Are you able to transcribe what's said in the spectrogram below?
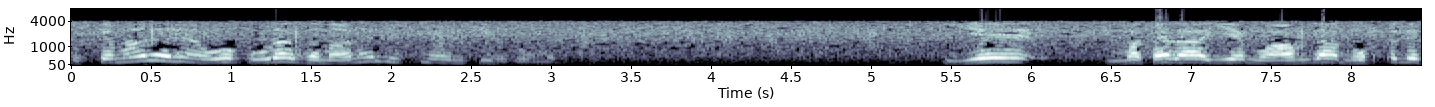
اس کے معنی ہیں وہ پورا زمانہ جس میں ان کی حکومت تھی۔ یہ مسئلہ، یہ معاملہ مختلف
